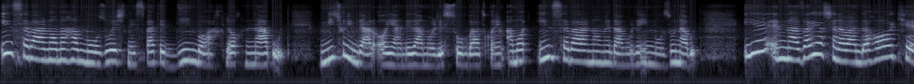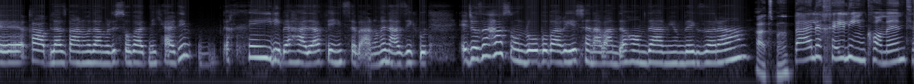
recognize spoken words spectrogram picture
این سه برنامه هم موضوعش نسبت دین با اخلاق نبود. می‌تونیم در آینده در مورد صحبت کنیم اما این سه برنامه در مورد این موضوع نبود. یه نظری از شنونده ها که قبل از برنامه در مورد صحبت می کردیم خیلی به هدف این سه برنامه نزدیک بود. اجازه هست اون رو با بقیه شنونده هم در میون بگذارم؟ حتما. بله خیلی این کامنت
